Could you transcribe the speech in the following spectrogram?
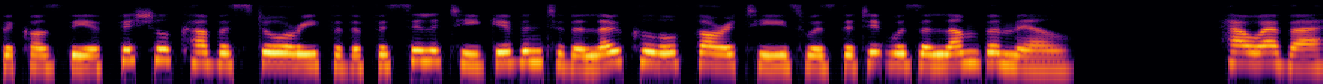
because the official cover story for the facility given to the local authorities was that it was a lumber mill. However,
